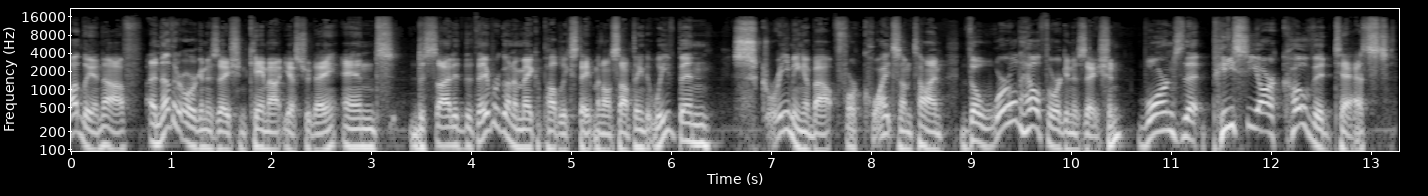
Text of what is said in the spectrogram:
oddly enough, another organization came out yesterday and decided that they were going to make a public statement on something that we've been screaming about for quite some time. The World Health Organization warns that PCR COVID tests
